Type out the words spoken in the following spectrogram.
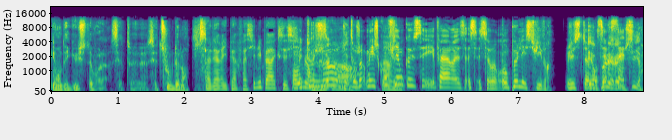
et on déguste voilà cette, cette soupe de lentilles. Ça a l'air hyper facile, hyper accessible. Mais toujours, toujours. Mais je Ah oui. confirme que c'est, enfin, c'est- c'est- on peut les suivre, justement. Et on peut les recettes. réussir.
